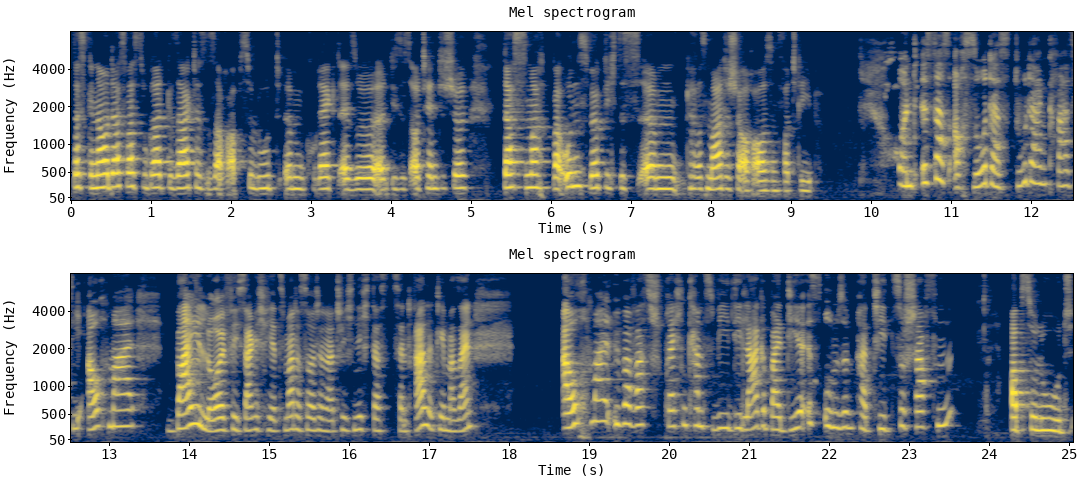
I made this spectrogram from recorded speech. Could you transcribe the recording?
das genau das, was du gerade gesagt hast, ist auch absolut ähm, korrekt. Also äh, dieses authentische, das macht bei uns wirklich das ähm, Charismatische auch aus im Vertrieb. Und ist das auch so, dass du dann quasi auch mal beiläufig, sage ich jetzt mal, das sollte natürlich nicht das zentrale Thema sein, auch mal über was sprechen kannst, wie die Lage bei dir ist, um Sympathie zu schaffen? Absolut.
